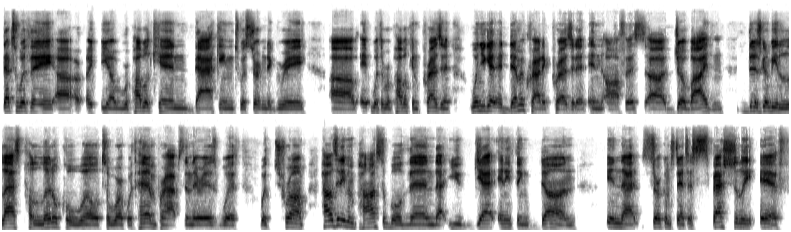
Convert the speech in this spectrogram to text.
That's with a, uh, a you know Republican backing to a certain degree. Uh, it, with a Republican president, when you get a Democratic president in office, uh, Joe Biden, there's going to be less political will to work with him, perhaps, than there is with with Trump. How is it even possible then that you get anything done in that circumstance, especially if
